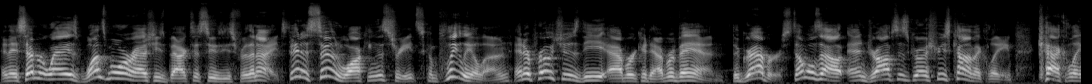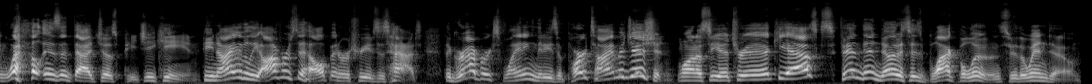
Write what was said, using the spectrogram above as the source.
and they separate ways once more as she's back to Susie's for the night. Finn is soon walking the streets completely alone and approaches the abracadabra van. The grabber stumbles out and drops his groceries comically, cackling, well, isn't that just peachy keen? He naively offers to help and retrieves his hat, the grabber explaining that he's a part-time magician. Wanna see a trick, he asks? Finn then notices black balloons through the window.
